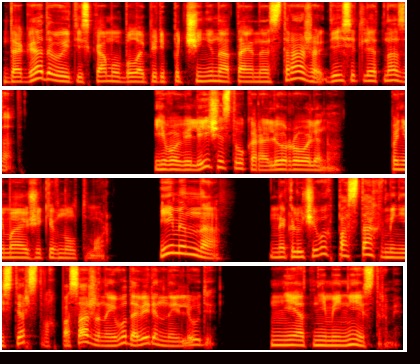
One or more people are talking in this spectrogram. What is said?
Догадываетесь, кому была переподчинена тайная стража 10 лет назад? «Его Величеству королю Ролину», — понимающе кивнул Тмор. «Именно. На ключевых постах в министерствах посажены его доверенные люди. Нет, не министрами.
